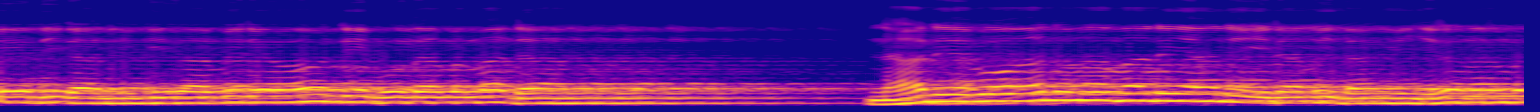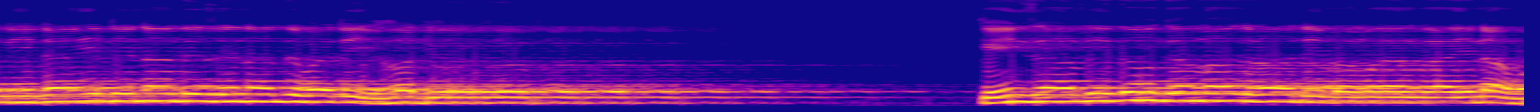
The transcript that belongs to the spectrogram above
ရေတိတာနေကိသာပေရောတိဘုံသမမတ္တာနာရေဘောအဓမ္မမရိယနေဣဒမိတံကေယရဏမဏိတံဣတေနသစ္စေနသွေတိဟောတုကိဉ္စာပိသောကမ္မကရောတိဘဝံကာယနဝ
